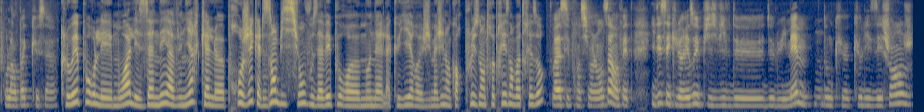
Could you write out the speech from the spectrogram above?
pour l'impact que ça a. Chloé, pour les mois, les années à venir, quels projets, quelles ambitions vous avez pour euh, Monel? Accueillir, euh, j'imagine, encore plus d'entreprises dans votre réseau? Bah, C'est principalement ça, en fait. L'idée, c'est que le réseau il puisse vivre de, de lui-même, mm. donc euh, que les échanges...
